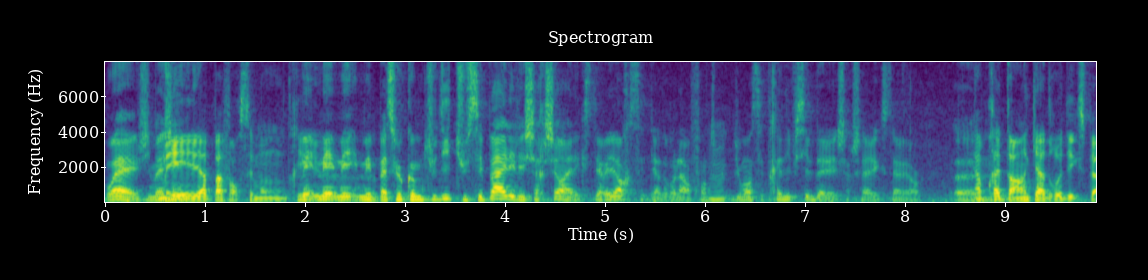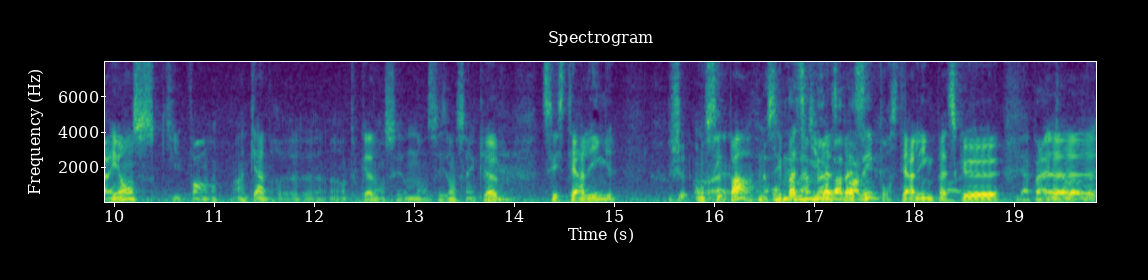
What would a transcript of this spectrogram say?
ouais, Mais j'imagine. il n'a pas forcément montré. Mais, mais, euh, mais, mais parce que comme tu dis, tu sais pas aller les chercher à l'extérieur, ces cadres-là. Enfin, en tout- Mm. du moins, c'est très difficile d'aller les chercher à l'extérieur. Euh, Et après, tu as un cadre d'expérience, qui, enfin, un cadre, euh, en tout cas dans ses, dans ses anciens clubs, c'est Sterling. Je- on ne sait Ouais. pas, on On sait pas a ce qui va se pas passer parlé. pour Sterling parce Ouais, que il n'a pas la euh.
